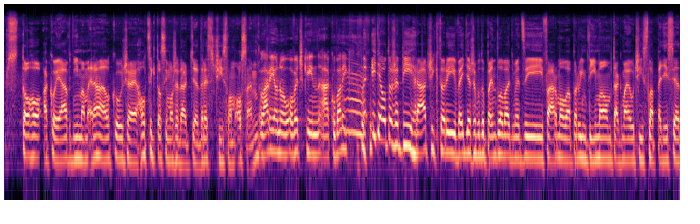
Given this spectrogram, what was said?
z toho, ako ja vnímam nhl že hoci kto si môže dať dres s číslom 8. Larionov, Ovečkin a Kubalík? Ne, Ide o to, že tí hráči, ktorí vedia, že budú pendlovať medzi farmou a prvým tímom, tak majú čísla 57.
